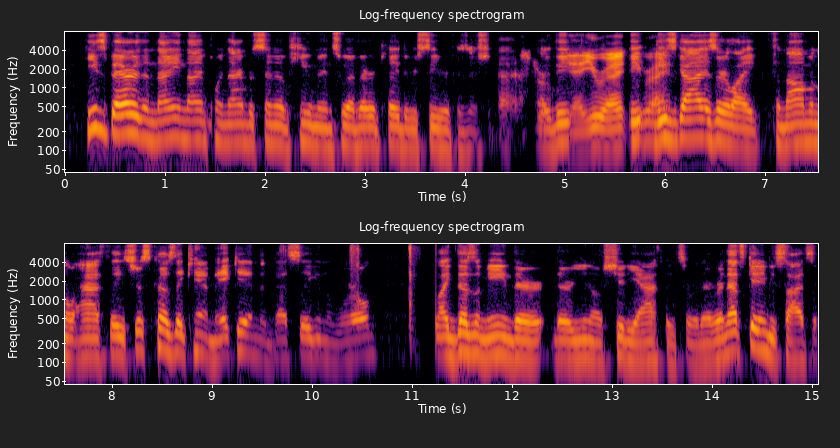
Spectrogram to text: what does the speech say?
he's better than ninety nine point nine percent of humans who have ever played the receiver position. Like the, yeah, you're right. You're right. These guys are like phenomenal athletes. Just because they can't make it in the best league in the world, like doesn't mean they're they're you know shitty athletes or whatever. And that's getting besides the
